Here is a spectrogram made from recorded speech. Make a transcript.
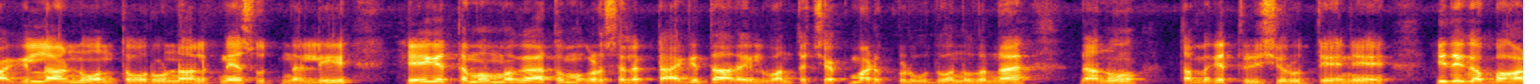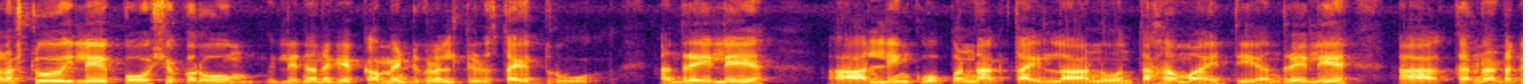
ಆಗಿಲ್ಲ ಅನ್ನುವಂಥವರು ನಾಲ್ಕನೇ ಸುತ್ತಿನಲ್ಲಿ ಹೇಗೆ ತಮ್ಮ ಮಗ ಅಥವಾ ಮಗಳು ಸೆಲೆಕ್ಟ್ ಆಗಿದ್ದಾರಾ ಇಲ್ವಾ ಅಂತ ಚೆಕ್ ಮಾಡಿಕೊಳ್ಳುವುದು ಅನ್ನೋದನ್ನು ನಾನು ತಮಗೆ ತಿಳಿಸಿರುತ್ತೇನೆ. ಇದೀಗ ಬಹಳಷ್ಟು ಇಲ್ಲಿ ಪೋಷಕರು ಇಲ್ಲಿ ನನಗೆ ಕಮೆಂಟ್ಗಳಲ್ಲಿ ತಿಳಿಸ್ತಾ ಇದ್ದರು ಅಂದರೆ ಇಲ್ಲಿ, ಆ ಲಿಂಕ್ ಓಪನ್ ಆಗ್ತಾ ಇಲ್ಲ ಅನ್ನುವಂತಹ ಮಾಹಿತಿ. ಅಂದರೆ ಇಲ್ಲಿ ಕರ್ನಾಟಕ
